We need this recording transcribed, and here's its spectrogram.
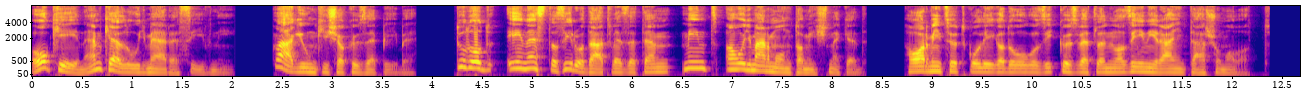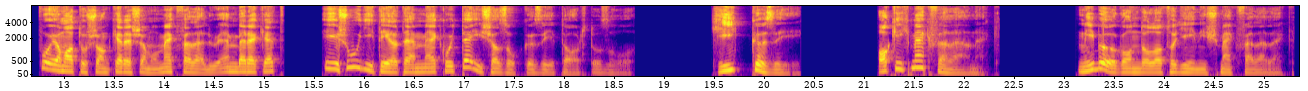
Oké, nem kell úgy merre szívni. Vágjunk is a közepébe. Tudod, én ezt az irodát vezetem, mint ahogy már mondtam is neked. 35 kolléga dolgozik közvetlenül az én irányításom alatt. Folyamatosan keresem a megfelelő embereket, és úgy ítéltem meg, hogy te is azok közé tartozol. Kik közé? Akik megfelelnek. Miből gondolod, hogy én is megfelelek?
